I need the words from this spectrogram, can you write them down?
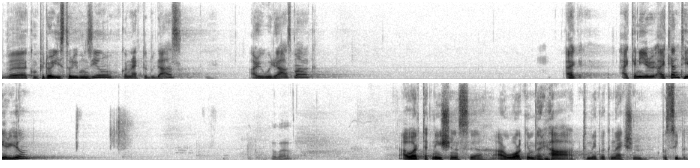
the Computer History Museum connected with us. Are you with us, Marc? I, I can hear. I can't hear you. Hello? Our technicians uh, are working very hard to make the connection possible.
